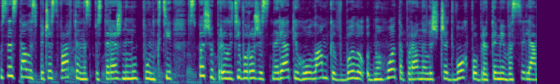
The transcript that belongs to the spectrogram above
Усе сталося під час варти на спостережному пункті. Спершу прилетів ворожий снаряд, його уламки вбили одного та поранили ще двох побратимів Василя.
